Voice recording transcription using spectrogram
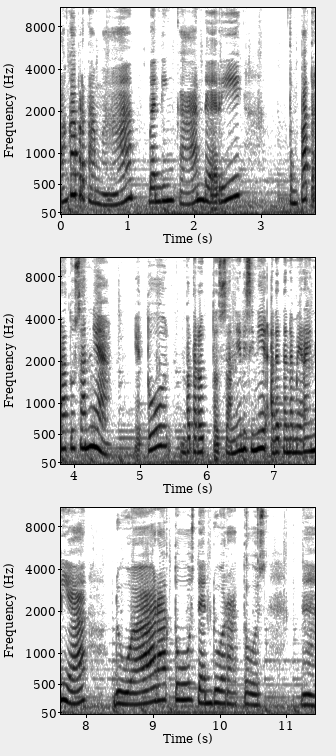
Langkah pertama, bandingkan dari tempat ratusannya yaitu 400-annya di sini ada tanda merah ini ya. 200 dan 200 nah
